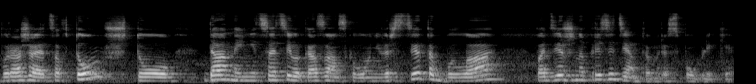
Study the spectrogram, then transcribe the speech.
выражается в том, что данная инициатива Казанского университета была поддержана президентом республики.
